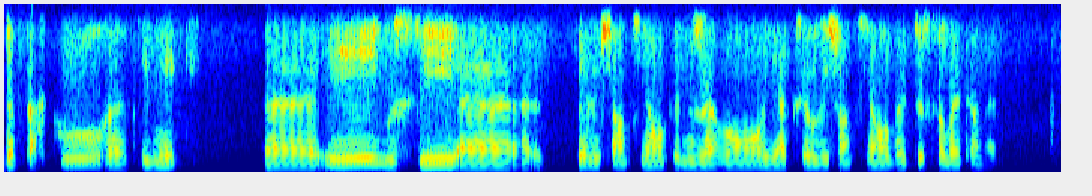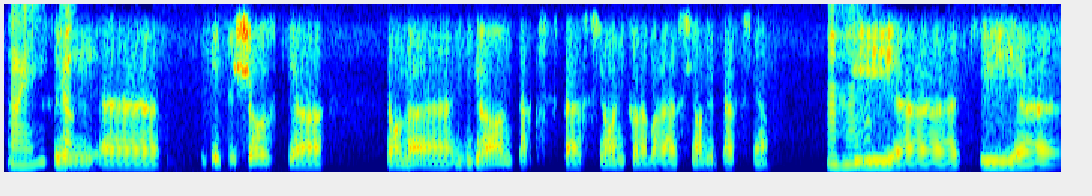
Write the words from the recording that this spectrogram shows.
de parcours clinique et aussi quel échantillon que nous avons et accès aux échantillons va être tout sur l'Internet. Oui. C'est quelque chose qui a, on a une grande participation, une collaboration des patients. Mhm. qui, euh, qui euh,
